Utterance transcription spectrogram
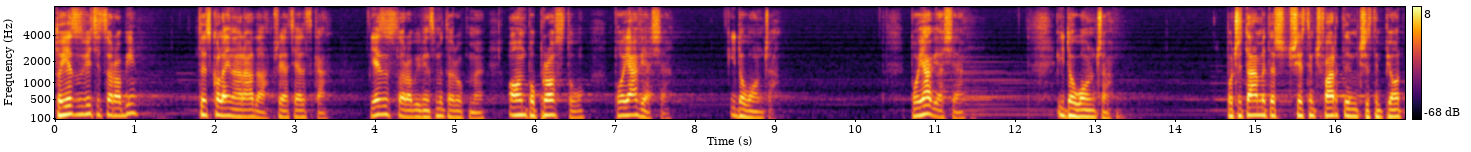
To Jezus wiecie, co robi? To jest kolejna rada przyjacielska. Jezus to robi, więc my to róbmy. On po prostu pojawia się i dołącza. Pojawia się i dołącza. Poczytamy też w 34, 35,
